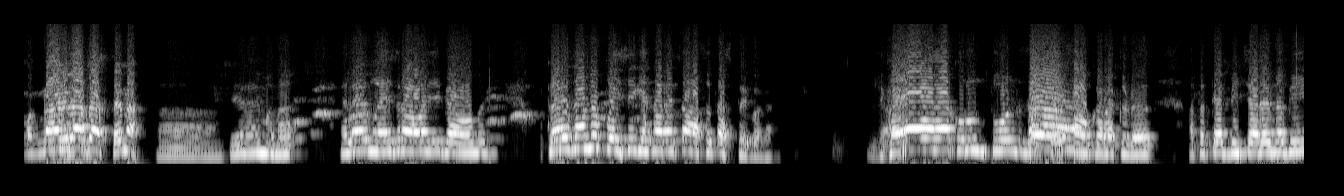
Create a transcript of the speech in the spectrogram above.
मग नाविलाच असते ना. हा ते आहे म्हणा. त्याला महेशराव हे गावामध्ये. कर्जानं पैसे घेणाऱ्याचं असंच असतंय बघा. गयावया करून तोंड जाते हा. सावकाराकडं. आता त्या बिचाऱ्यानं बी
